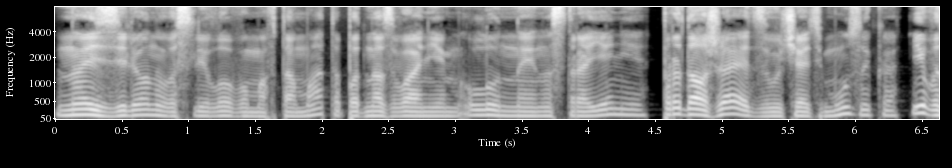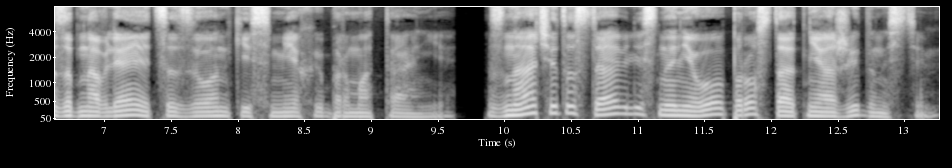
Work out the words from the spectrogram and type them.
но из зеленого с лиловым автомата под названием «Лунное настроение» продолжает звучать музыка и возобновляется звонкий смех и бормотание. Значит, уставились на него просто от неожиданности.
